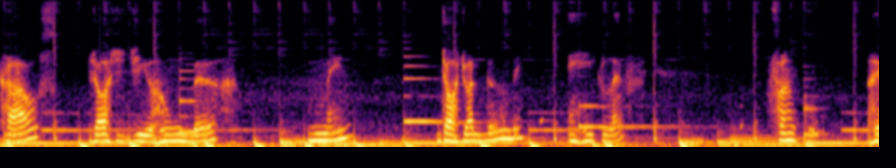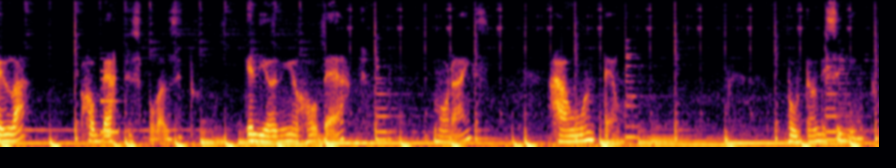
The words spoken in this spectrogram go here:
Krauss, George de Humbert, Men, Giorgio Agamben, Henrique Leff, Franco Relat, Roberto Espósito, Eliane Robert Moraes, Raul Antel. Voltando e seguindo.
